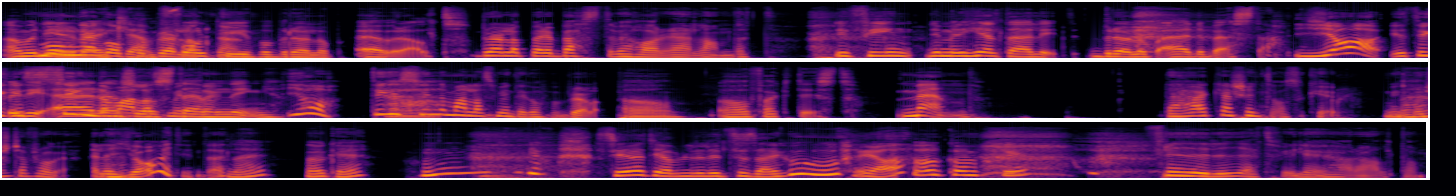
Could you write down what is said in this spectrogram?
Ja, men det är det Många går på Folk är nu. ju på bröllop överallt. Bröllop är det bästa vi har i det här landet. Det fin- Nej, men helt ärligt, bröllop är det bästa. Ja, jag tycker För det synd är om alla som stämning. inte... Ja, tycker synd om alla som inte går på bröllop. Ja, ja faktiskt. Men, det här kanske inte var så kul. Min Nej. första fråga. Eller Nej. jag vet inte. Nej, okej. Mm. Jag Ser att jag blir lite såhär, Ja. vad kommer ske? Frieriet vill jag ju höra allt om.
